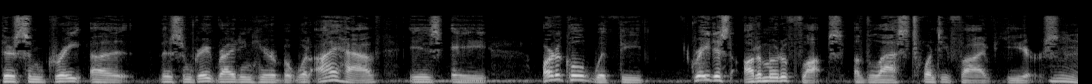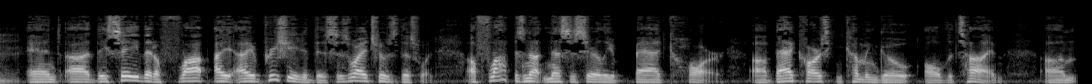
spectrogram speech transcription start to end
there's some great uh, there's some great writing here. But what I have is a article with the greatest automotive flops of the last 25 years, and uh, they say that a flop. I, I appreciated this. This is why I chose this one. A flop is not necessarily a bad car. Uh, bad cars can come and go all the time. Um,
